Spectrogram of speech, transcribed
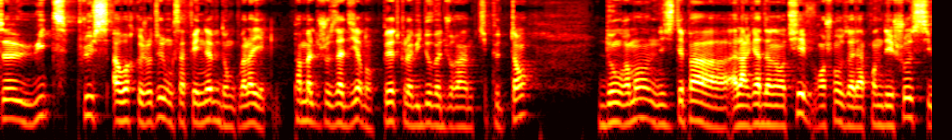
8 plus Hour que aujourd'hui, donc ça fait 9. Donc voilà, il y a pas mal de choses à dire. Donc peut-être que la vidéo va durer un petit peu de temps. Donc vraiment, n'hésitez pas à la regarder en entier. Franchement, vous allez apprendre des choses si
